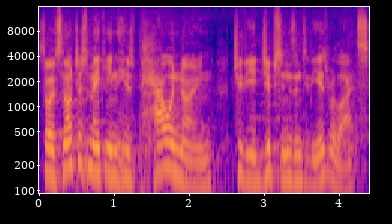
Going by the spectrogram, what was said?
So it's not just making his power known to the Egyptians and to the Israelites.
